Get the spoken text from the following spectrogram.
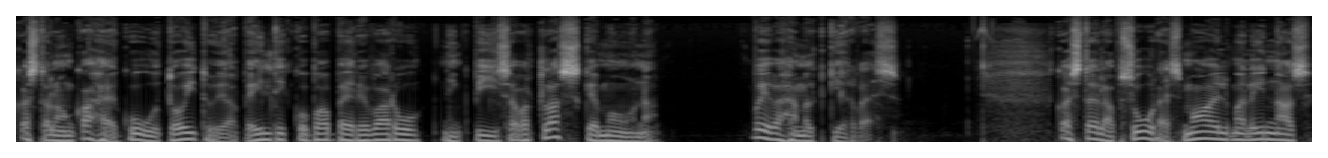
kas tal on kahe kuu toidu ja peldikupaberivaru ning piisavalt laskemoona või vähemalt kirves. kas ta elab suures maailmalinnas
